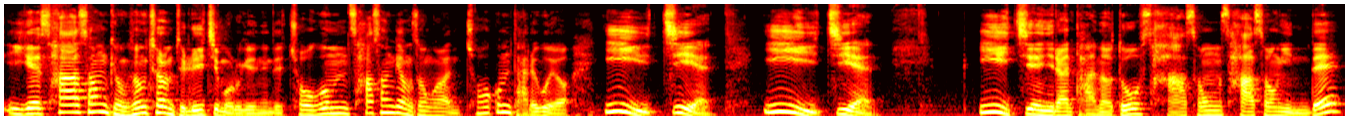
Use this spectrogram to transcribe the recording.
이게 사성 경성처럼 들릴지 모르겠는데 조금 사성 경성과는 조금 다르고요. 이지엔, 이지엔, 이지엔이란 단어도 사성 사성인데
